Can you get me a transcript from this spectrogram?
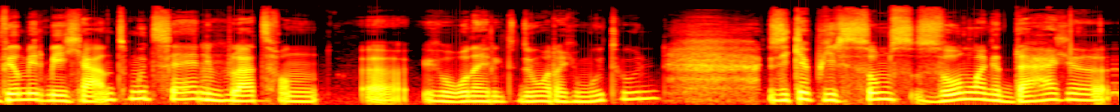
veel meer meegaand moet zijn in mhm. plaats van uh, gewoon eigenlijk te doen wat je moet doen. Dus ik heb hier soms zo'n lange dagen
